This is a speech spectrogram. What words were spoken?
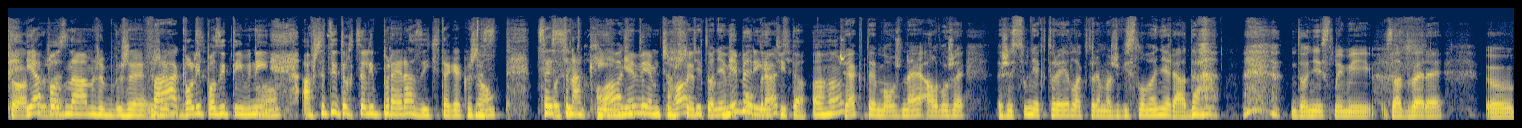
čo ja akože... poznám, že, že, že boli pozitívni no. a všetci to chceli preraziť, tak akože no. cesnaky, to, neviem čo všetko. To Neberie ti to. Že ak to je možné, alebo že, že sú niektoré jedla, ktoré máš vyslovene rada doniesli mi za dvere uh,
